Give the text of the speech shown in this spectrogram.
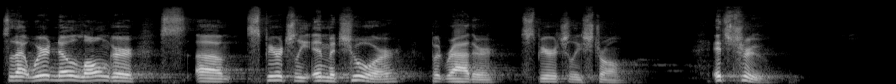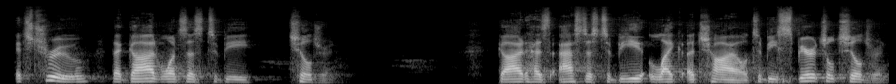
so that we're no longer um, spiritually immature, but rather spiritually strong. It's true. It's true that God wants us to be children. God has asked us to be like a child, to be spiritual children.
